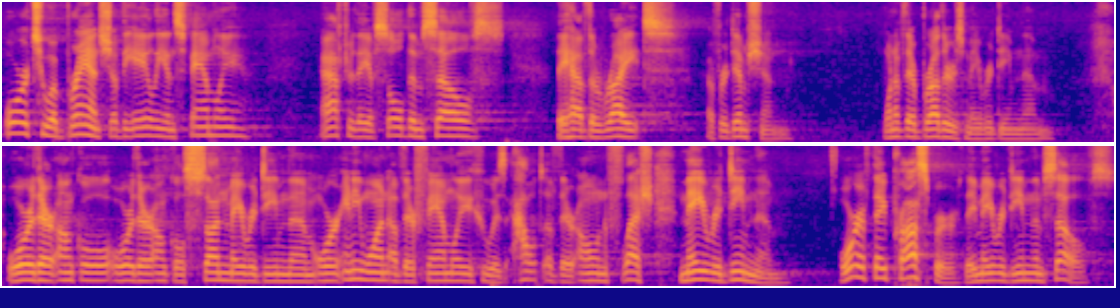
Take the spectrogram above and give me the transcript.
or to a branch of the alien's family, after they have sold themselves, they have the right of redemption. One of their brothers may redeem them or their uncle or their uncle's son may redeem them, or anyone of their family who is out of their own flesh may redeem them. Or if they prosper, they may redeem themselves.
